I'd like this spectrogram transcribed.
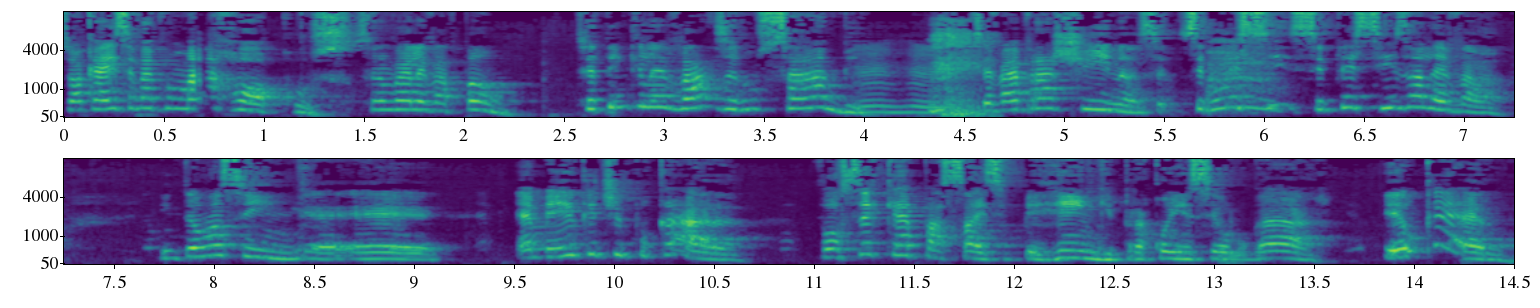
Só que aí você vai pro Marrocos, você não vai levar pão? Você tem que levar, você não sabe. Uhum. Você vai pra China, você, você preci- você precisa levar. Então, assim, é, é, é meio que tipo, cara, você quer passar esse perrengue pra conhecer o lugar? Eu quero.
